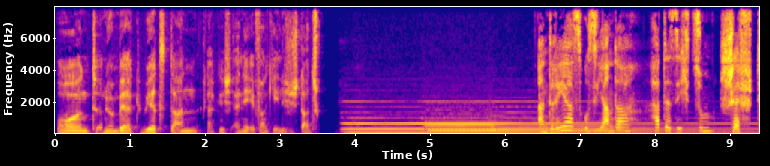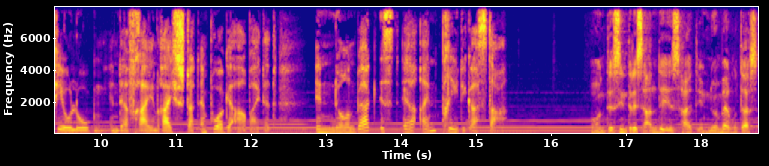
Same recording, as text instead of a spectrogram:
Und Nürnberg wird dann eigentlich eine evangelische Stadt. Andreas Osiander hatte sich zum Cheftheologen in der Freien Reichsstadt emporgearbeitet. In Nürnberg ist er ein Predigerstar. Und das Interessante ist halt in Nürnberg, und das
